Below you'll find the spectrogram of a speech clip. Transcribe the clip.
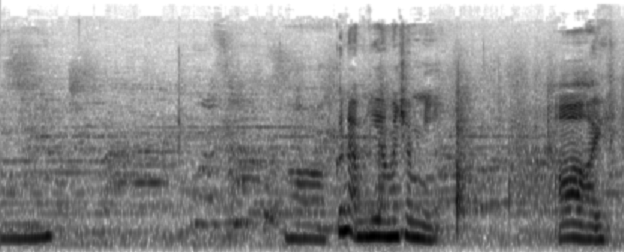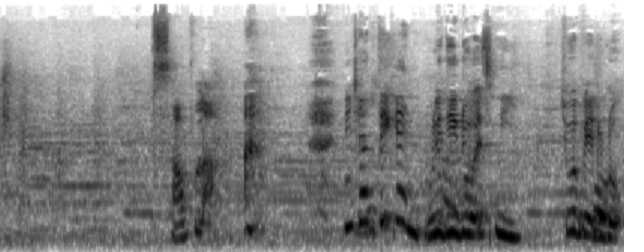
Macam ni. Ha, aku nak beli yang macam ni. Ai. Besar pula. ni cantik kan? Boleh tidur kat sini. Cuba biar duduk.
